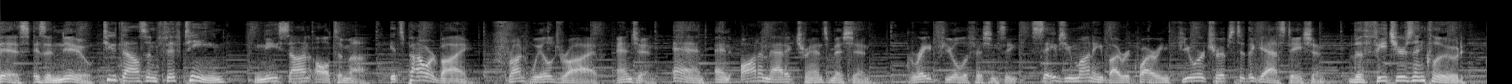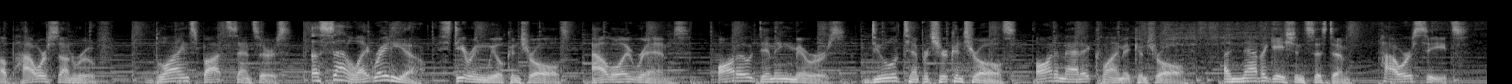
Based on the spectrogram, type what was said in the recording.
This is a new 2015 Nissan Altima. It's powered by front wheel drive engine and an automatic transmission. Great fuel efficiency saves you money by requiring fewer trips to the gas station. The features include a power sunroof, blind spot sensors, a satellite radio, steering wheel controls, alloy rims, auto dimming mirrors, dual temperature controls, automatic climate control, a navigation system, power seats.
